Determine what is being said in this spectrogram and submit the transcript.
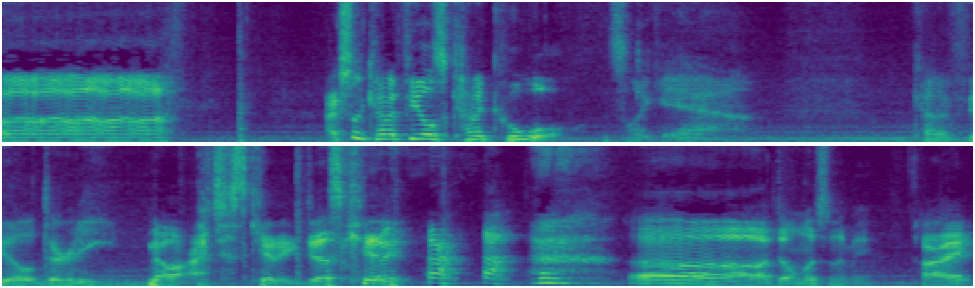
Uh, uh, uh, uh, actually kind of feels kind of cool. It's like, yeah, kind of feel dirty. No, I'm just kidding. Just kidding. oh, don't listen to me. All right.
